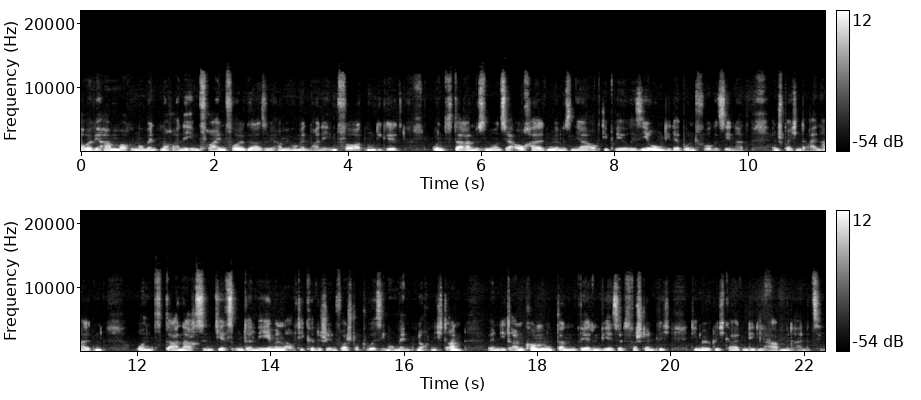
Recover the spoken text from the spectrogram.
aber wir haben auch im Moment noch eine Impfreihenfolge. Also wir haben im Moment noch eine Impfverordnung, die gilt. Und daran müssen wir uns ja auch halten. Wir müssen ja auch die Priorisierung, die der Bund vorgesehen hat, entsprechend einhalten. Und danach sind jetzt Unternehmen, auch die kritische Infrastruktur ist im Moment noch nicht dran. Wenn die drankommen, dann werden wir selbstverständlich die Möglichkeiten, die die haben, mit einbeziehen.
